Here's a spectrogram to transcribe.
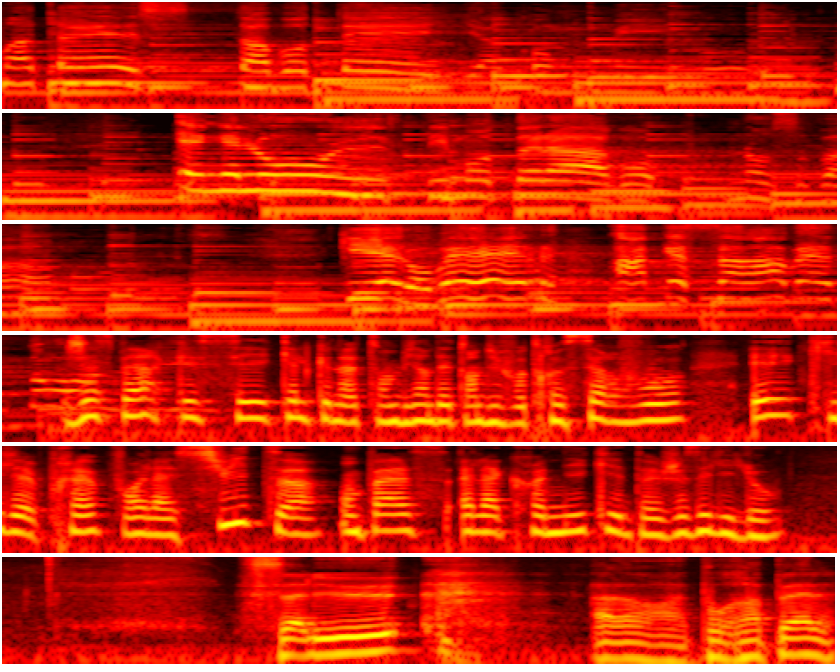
Tómate esta botella conmigo. En el último trago nos vamos. Quiero ver a qué sabe tu J'espère que ces quelques notes ont bien détendu votre cerveau et qu'il est prêt pour la suite. On passe à la chronique de José Lillo. Salut Alors, pour rappel,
